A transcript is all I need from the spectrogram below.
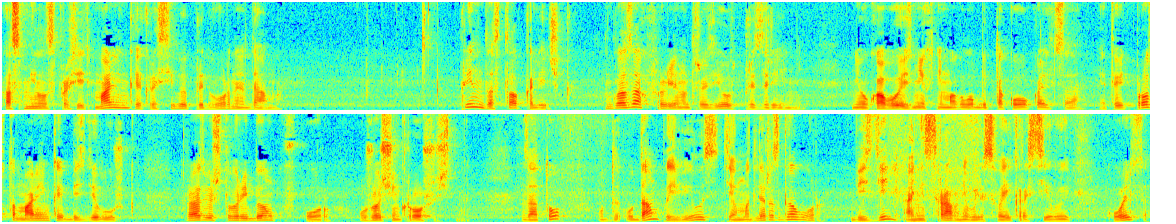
Осмела спросить маленькая красивая придворная дама. Принц достал колечко. На глазах Фрейлин отразилось презрение. Ни у кого из них не могло быть такого кольца. Это ведь просто маленькая безделушка. Разве что ребенку в пору, уже очень крошечная. Зато у дам появилась тема для разговора. Весь день они сравнивали свои красивые кольца,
